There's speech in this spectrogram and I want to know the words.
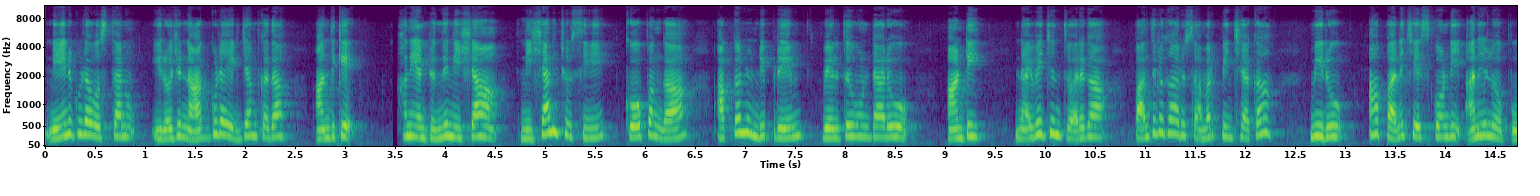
నేను కూడా వస్తాను. ఈరోజు నాకు కూడా ఎగ్జామ్ కదా. అందుకే అని అంటుంది నిషా. నిషాని చూసి కోపంగా అక్కడి నుండి ప్రేమ్ వెళ్తూ ఉంటారు. ఆంటీ నైవేద్యం త్వరగా పంతులు గారు సమర్పించాక మీరు ఆ పని చేసుకోండి అనేలోపు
